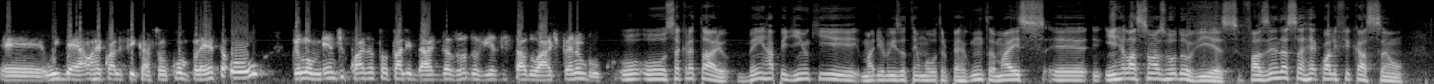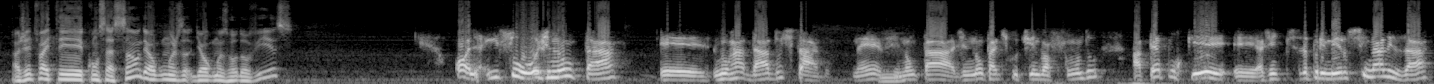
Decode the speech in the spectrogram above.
é, o ideal requalificação completa, ou pelo menos de quase a totalidade das rodovias estaduais de Pernambuco. O, o secretário, bem rapidinho que Maria Luísa tem uma outra pergunta, mas é, em relação às rodovias, fazendo essa requalificação, a gente vai ter concessão de algumas, de algumas rodovias? Olha, isso hoje não está é, no radar do Estado. Né? Hum. Assim, não tá, a gente não está discutindo a fundo, até porque é, a gente precisa primeiro sinalizar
